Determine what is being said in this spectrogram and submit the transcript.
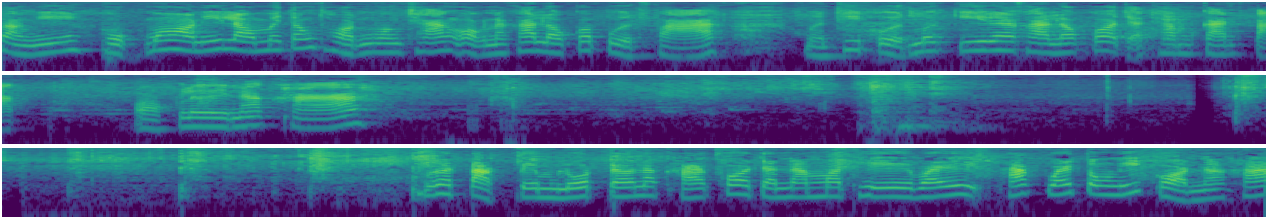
ฝั่งนี้หกหม้อนี้เราไม่ต้องถอดงวงช้างออกนะคะ เราก็เปิดฝาเหมือนที่เปิดเมื่อกี้นะคะ แล้วก็จะทำการตักออกเลยนะคะ เมื่อตักเต็มรถแล้วนะคะ ก็จะนำมาเทไว้พักไว้ตรงนี้ก่อนนะคะ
